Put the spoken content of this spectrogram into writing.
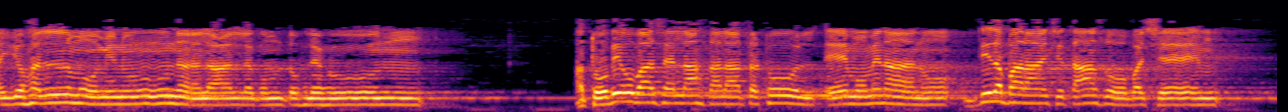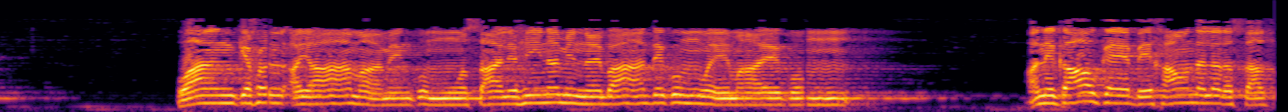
أيها المؤمنون لعلكم تفلحون. اتوبے ابا سے اللہ تعالی تٹول اے مومنانو دل پارا چتاسو بشے وانكحوا الأيام منكم والصالحين من عبادكم وإمائكم انکاؤ کے بے خاوند لرستاس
